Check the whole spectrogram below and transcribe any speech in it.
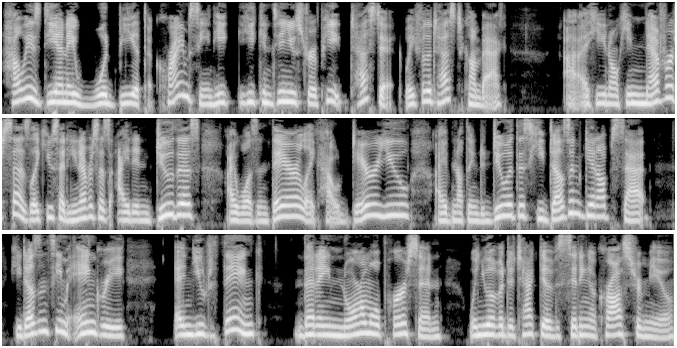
how his DNA would be at the crime scene, he he continues to repeat, test it, wait for the test to come back. Uh, he, you know, he never says, like you said, he never says, I didn't do this. I wasn't there. Like, how dare you? I have nothing to do with this. He doesn't get upset. He doesn't seem angry. And you'd think that a normal person when you have a detective sitting across from you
